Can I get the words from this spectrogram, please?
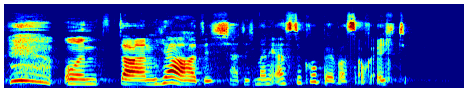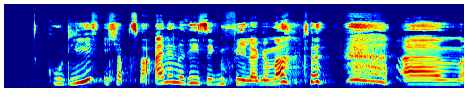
und dann, ja, hatte ich, hatte ich meine erste Gruppe, was auch echt gut lief. Ich habe zwar einen riesigen Fehler gemacht, ähm,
